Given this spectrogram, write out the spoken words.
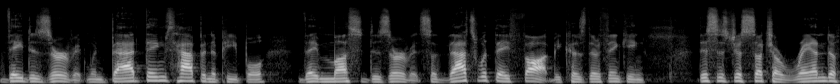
they deserve it. When bad things happen to people, they must deserve it. So that's what they thought because they're thinking, this is just such a random,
